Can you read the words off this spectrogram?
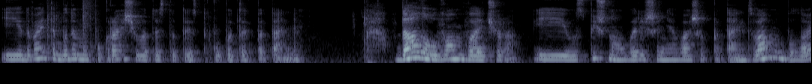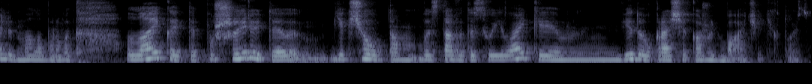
і давайте будемо покращувати статистику по цих питаннях. Вдалого вам вечора і успішного вирішення ваших питань. З вами була Людмила Боровик. Лайкайте, поширюйте. Якщо там ви ставите свої лайки, відео краще кажуть, бачить хтось.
